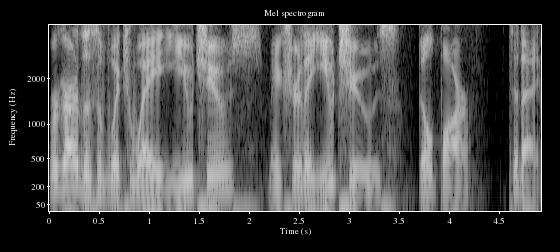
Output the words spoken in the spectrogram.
Regardless of which way you choose, make sure that you choose Built Bar today.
